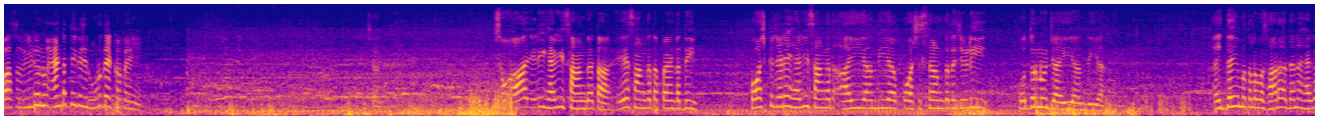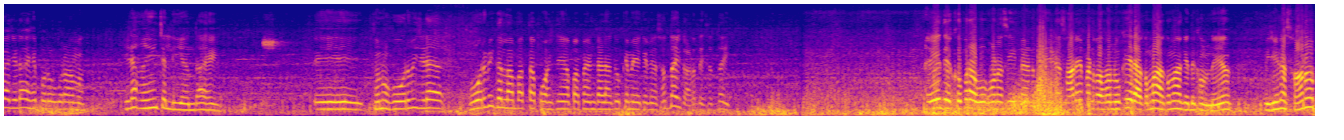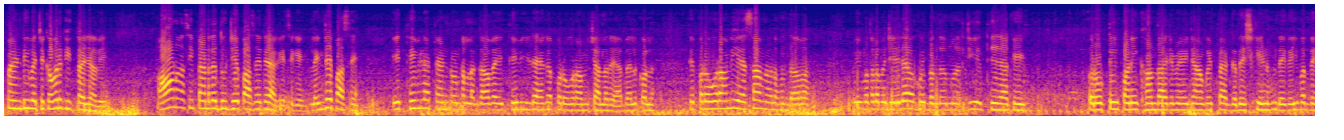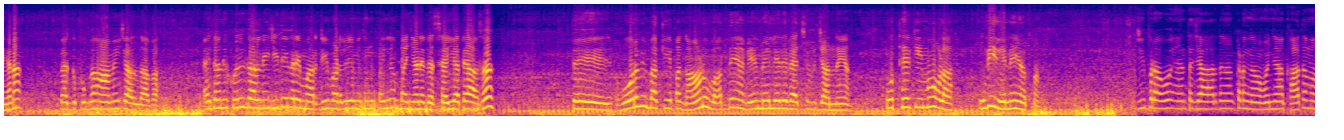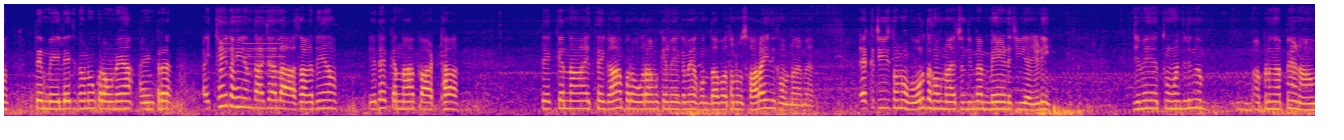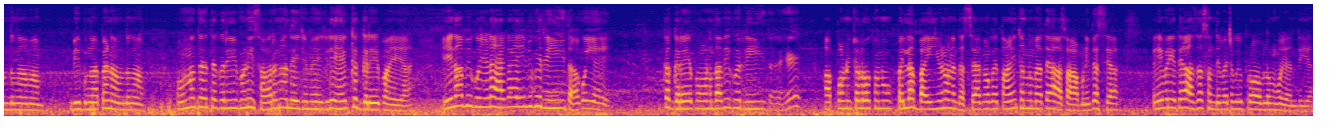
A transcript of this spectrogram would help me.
ਬਸ ਵੀਡੀਓ ਨੂੰ ਐਂਡ ਤੱਕ ਜ਼ਰੂਰ ਦੇਖੋ ਤੁਸੀਂ। ਚਲੋ। ਸੋ ਆ ਜਿਹੜੀ ਹੈਗੀ ਸੰਗਤ ਆ, ਇਹ ਸੰਗਤ ਪਿੰਡ ਦੀ, ਕੁਛ ਕੁ ਜਿਹੜੇ ਹੈਗੀ ਸੰਗਤ ਆਈ ਜਾਂਦੀ ਆ, ਕੁਛ ਸੰਗਤ ਜਿਹੜੀ ਉਧਰ ਨੂੰ ਜਾਈ ਜਾਂਦੀ ਆ। ਇਦਾਂ ਹੀ ਮਤਲਬ ਸਾਰਾ ਦਿਨ ਹੈਗਾ ਜਿਹੜਾ ਇਹ ਪ੍ਰੋਗਰਾਮ ਜਿਹੜਾ ਐਂ ਚੱਲੀ ਜਾਂਦਾ ਇਹ। ਤੇ ਤੁਹਾਨੂੰ ਹੋਰ ਵੀ ਜਿਹੜਾ, ਹੋਰ ਵੀ ਗੱਲਾਂ ਬਾਤਾਂ ਪੁੱਛਦੇ ਆ ਆਪਾਂ ਪਿੰਡ ਵਾਲਿਆਂ ਤੋਂ, ਕਿਵੇਂ ਕਿਵੇਂ ਸਿੱਧਾ ਹੀ ਕੱਢਦੇ, ਸਿੱਧਾ ਹੀ। ਇਹ ਦੇਖੋ ਭਰਾਵੋ, ਹੁਣ ਅਸੀਂ ਪਿੰਡ ਦੇ ਜਿਹੜਾ ਸਾਰੇ ਪਿੰਡ ਦਾ ਤੁਹਾਨੂੰ ਘੇਰਾ ਘੁਮਾ ਘੁਮਾ ਕੇ ਦਿਖਾਉਂਦੇ ਆ ਵੀ ਜਿਹੜਾ ਸਾਰਾ ਪਿੰਡ ਹੀ ਵਿੱਚ ਕਵਰ ਕੀਤਾ ਜਾਵੇ। ਆਹ ਹੁਣ ਅਸੀਂ ਪਿੰਡ ਦੇ ਦੂਜੇ ਪਾਸੇ ਤੇ ਆ ਗਏ ਸੀਗੇ, ਲੈਂਦੇ ਪਾਸੇ। ਇੱਥੇ ਵੀ ਜਿਹੜਾ ਟੈਂਟ ਟੁੰਟ ਲੱਗਾ ਹੋਇਆ, ਇੱਥੇ ਵੀ ਜਿਹੜਾ ਹੈਗਾ ਪ੍ਰੋਗਰਾਮ ਚੱਲ ਰਿਹਾ ਬਿਲਕੁਲ। ਤੇ ਪ੍ਰੋਗਰਾਮ ਵੀ ਇਸ ਹਿਸਾਬ ਨਾਲ ਹੁੰਦਾ ਵਾ ਵੀ ਮਤਲਬ ਜਿਹੜਾ ਕੋਈ ਬੰਦਾ ਮਰਜ਼ੀ ਇੱਥੇ ਜਾ ਕੇ ਰੋਟੀ ਪਾਣੀ ਖਾਂਦਾ, ਜਿਵੇਂ ਜਾਂ ਕੋਈ ਪੈਗ ਦੇ ਸ਼ਕੀਨ ਹੁੰਦੇ ਕਈ ਬੰਦੇ, ਹਨਾ? ਪੈਗ ਪੁੱਗਾ ਆਮ ਹੀ ਚੱਲਦਾ ਵਾ। ਐਦਾਂ ਦੀ ਕੋਈ ਗੱਲ ਨਹੀਂ, ਜਿਹਦੇ ਘਰੇ ਮਰਜ਼ੀ ਵੜ ਜਾਓ ਮੈਂ ਤੁਹਾਨੂੰ ਪਹਿਲਾਂ ਬਾਈਆਂ ਨੇ ਦੱਸਿਆ ਹੀ ਇਤਿਹਾਸ। ਤੇ ਹੋਰ ਵੀ ਬਾਕੀ ਆਪਾਂ ਗਾਂਹ ਨੂੰ ਵੱਧਦੇ ਆਂ, ਵੇ ਮੇਲੇ ਦੇ ਵਿੱਚ ਜਾਂਦੇ ਆ। ਉੱਥੇ ਕੀ ਮਾਹੌਲ ਆ? ਉਹ ਵੀ ਵੇਨੇ ਆਪਾਂ। ਜੀ ਭਰਾਵੋ, ਇੰਤਜ਼ਾਰ ਦੀਆਂ ਘੜੀਆਂ ਹੋਈਆਂ ਖਤਮ, ਤੇ ਮੇਲੇ 'ਚ ਤੁਹਾਨੂੰ ਕਰਾਉਨੇ ਆ ਐਂਟਰ। ਇੱਥੋਂ ਹੀ ਤੁਸੀਂ ਅੰਦਾਜ਼ਾ ਲਾ ਸਕਦੇ ਆ, ਇਹਦੇ ਕਿੰਨਾ ਇਕੱਠ ਆ, ਤੇ ਕਿੰਨਾ ਇੱਥੇ ਗਾਂ ਪ੍ਰੋਗਰਾਮ ਕਿਵੇਂ ਕਿਵੇਂ ਹੁੰਦਾ ਵਾ, ਤੁਹਾਨੂੰ ਸਾਰਾ ਹੀ ਦਿਖਾਉਣਾ ਮੈਂ। ਇੱਕ ਚੀਜ਼ ਤੁਹਾਨੂੰ ਹੋਰ ਦਿਖਾਉਣਾ ਇੱਥੋਂ ਦੀ ਮੈਂ ਮੇਨ ਚੀਜ਼ ਆ ਜਿਹੜੀ। ਜਿਵੇਂ ਇੱਥੋਂ ਹੁਣ ਜਿਹੜੀਆਂ ਆਪਣੀਆਂ ਭੈਣਾਂ ਆਉਂਦੀਆਂ ਵਾ, ਬੀਬੀਆਂ ਭੈਣਾਂ ਆਉਂਦੀਆਂ, ਉਹਨਾਂ ਤੇ ਤਕਰੀਬਨ ਹੀ ਸਾਰੀਆਂ ਦੇ ਜਿਵੇਂ ਜਿਹੜੇ ਹੈ ਘੱਗਰੇ ਪਾਏ ਆ, ਇਹਦਾ ਵੀ ਕੋਈ ਜਿਹੜਾ ਹੈਗਾ, ਇਹ ਵੀ ਕੋਈ ਰੀਤ ਆ ਕੋਈ ਇਹ। ਘੱਗਰੇ ਪਾਉਣ ਦਾ ਵੀ ਕੋਈ ਰੀਤ ਆ ਇਹ। ਆਪਾਂ ਨੂੰ ਚਲੋ ਤੁਹਾਨੂੰ ਪਹਿਲਾਂ ਬਾਈ ਜੀ ਉਹਨਾਂ ਨੇ ਦੱਸਿਆ, ਕਿਉਂਕਿ ਤਾਂ ਹੀ ਤੁਹਾਨੂੰ ਮੈਂ ਇਤਿਹਾਸ ਆਪ ਨਹੀਂ ਦੱਸਿਆ। ਕਈ ਵਾਰੀ ਇਤਿਹਾਸ ਦੱਸਣ ਦੇ ਵਿੱਚ ਕੋਈ ਪ੍ਰੋਬਲਮ ਹੋ ਜਾਂਦੀ ਆ।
